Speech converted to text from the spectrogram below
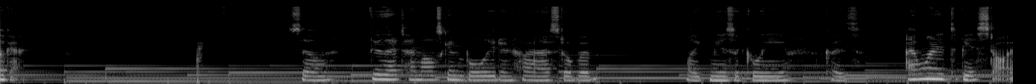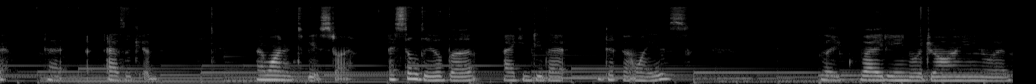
okay. So through that time, I was getting bullied and harassed over like Musical.ly because I wanted to be a star uh, as a kid. I wanted to be a star. I still do, but I can do that different ways. Like writing or drawing or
